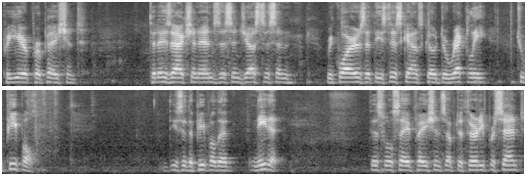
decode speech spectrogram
per year per patient. Today's action ends this injustice and requires that these discounts go directly to people. These are the people that need it. This will save patients up to 30%,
